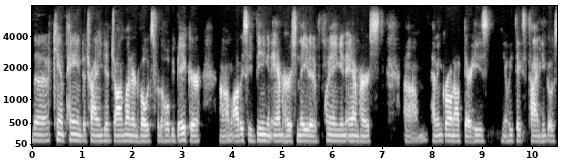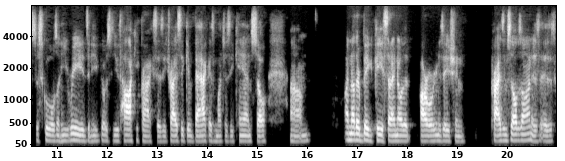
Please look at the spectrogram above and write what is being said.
the campaign to try and get John Leonard votes for the Hobey Baker, um, obviously being an Amherst native, playing in Amherst, um, having grown up there, he's you know he takes the time he goes to schools and he reads and he goes to youth hockey practices he tries to give back as much as he can so um, another big piece that i know that our organization prides themselves on is is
